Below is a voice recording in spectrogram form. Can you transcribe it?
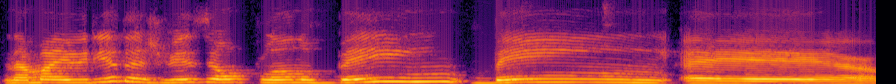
na maioria das vezes é um plano bem, bem é,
